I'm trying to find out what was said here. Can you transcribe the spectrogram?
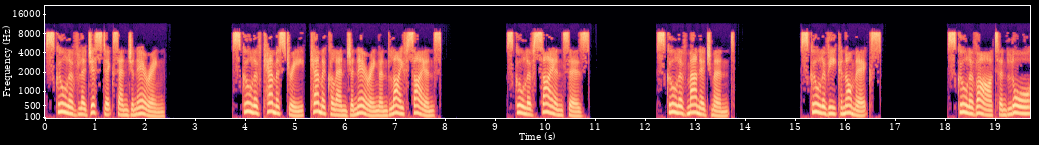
School of Logistics Engineering School of Chemistry, Chemical Engineering and Life Science School of Sciences School of Management School of Economics School of Art and Law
